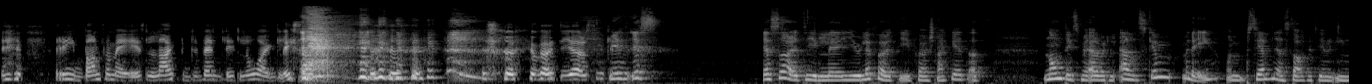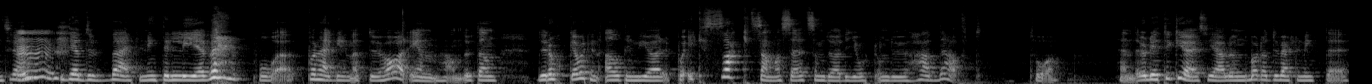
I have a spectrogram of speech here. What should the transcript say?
ribban för mig är lagd väldigt låg liksom. jag behöver inte göra så mycket. Jag, jag, jag sa det till Julia förut i försnacket att någonting som jag verkligen älskar med dig, och speciellt när jag stakat genom Instagram, Mm. det är att du verkligen inte lever på, på den här grejen att du har en hand. Utan du rockar verkligen allting du gör på exakt samma sätt som du hade gjort om du hade haft två händer. Och det tycker jag är så jävla underbart att du verkligen inte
